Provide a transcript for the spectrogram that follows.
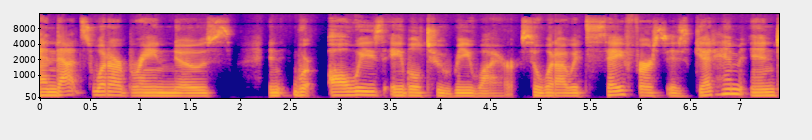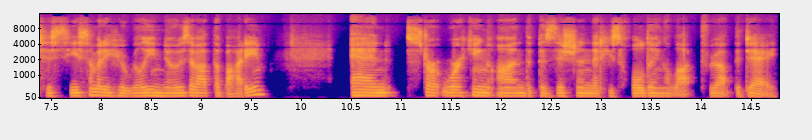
And that's what our brain knows. And we're always able to rewire. So what I would say first is get him in to see somebody who really knows about the body and start working on the position that he's holding a lot throughout the day.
